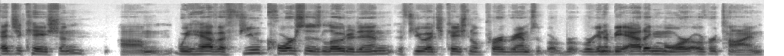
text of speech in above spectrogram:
education. Um, we have a few courses loaded in, a few educational programs. We're, we're going to be adding more over time.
